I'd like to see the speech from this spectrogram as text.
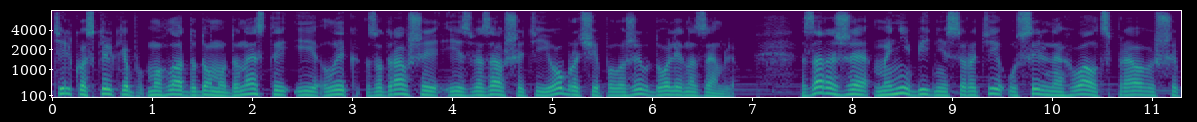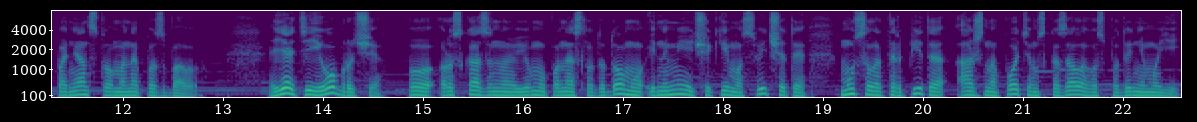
тільки скільки б могла додому донести, і лик, зодравши і зв'язавши ті обручі, положив долі на землю. Зараз же мені, бідній сироті, усильне гвалт, справивши панянство, мене позбавив. Я ті обручі, по розказаною йому понесла додому і, не міючи ким освідчити, мусила терпіти, аж на потім сказала господині моїй.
